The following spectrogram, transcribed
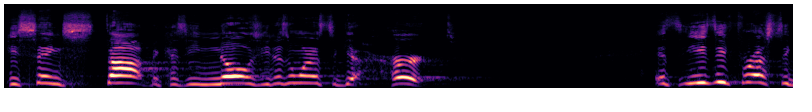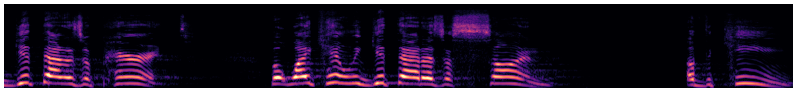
He's saying stop because He knows He doesn't want us to get hurt. It's easy for us to get that as a parent, but why can't we get that as a son of the King?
